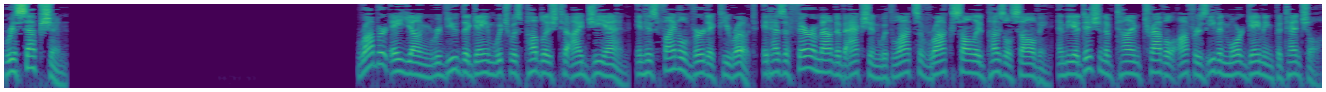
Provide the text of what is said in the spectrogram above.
Reception Robert A. Jung reviewed the game which was published to IGN. In his final verdict he wrote, It has a fair amount of action with lots of rock-solid puzzle solving, and the addition of time travel offers even more gaming potential.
